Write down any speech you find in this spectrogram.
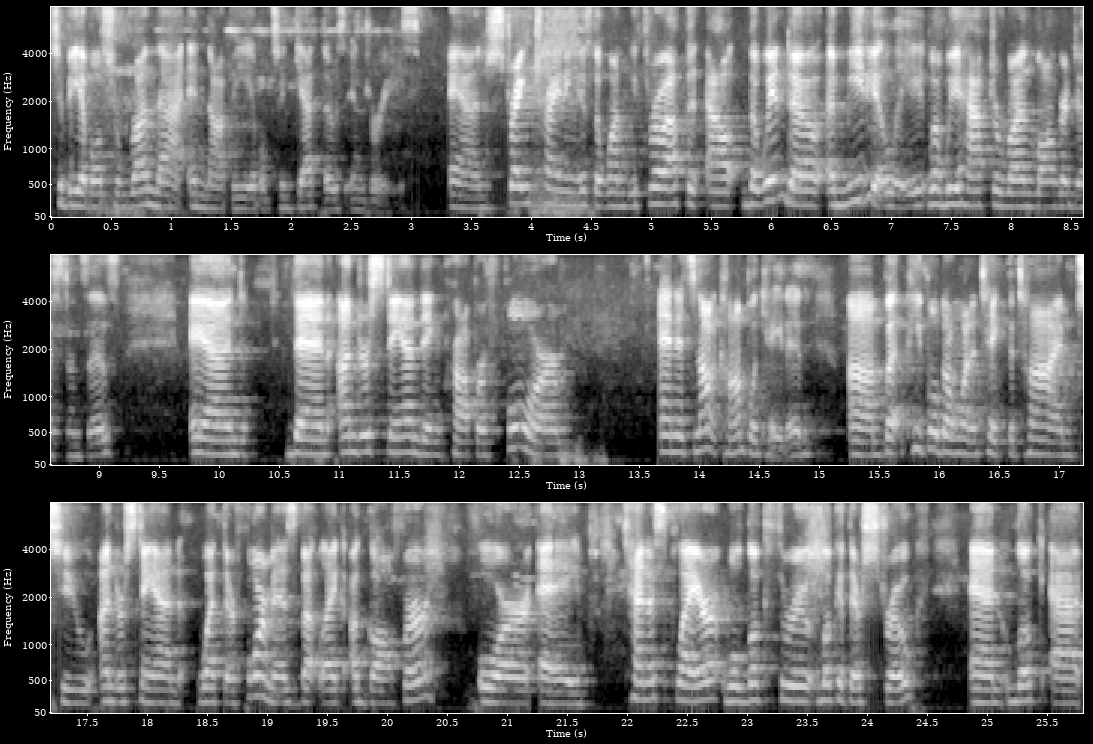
to be able to run that and not be able to get those injuries. And strength training is the one we throw out the out the window immediately when we have to run longer distances. And then understanding proper form and it's not complicated um, but people don't want to take the time to understand what their form is but like a golfer or a tennis player will look through look at their stroke and look at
